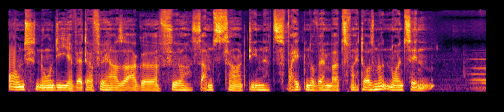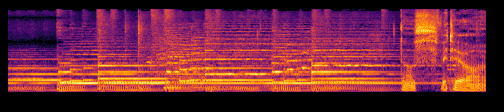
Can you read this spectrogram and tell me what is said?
Und nun die Wettervorhersage für Samstag, den 2. November 2019. das Wetter.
